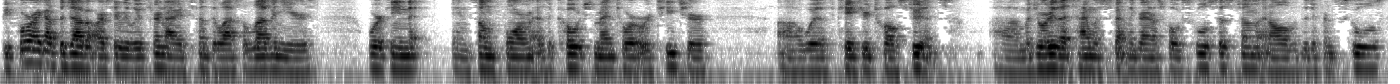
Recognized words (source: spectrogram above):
Before I got the job at Our Savior Lutheran, I had spent the last 11 years working in some form as a coach, mentor, or teacher uh, with K through 12 students. Uh, majority of that time was spent in the Grand Rapids Public School System and all of the different schools,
